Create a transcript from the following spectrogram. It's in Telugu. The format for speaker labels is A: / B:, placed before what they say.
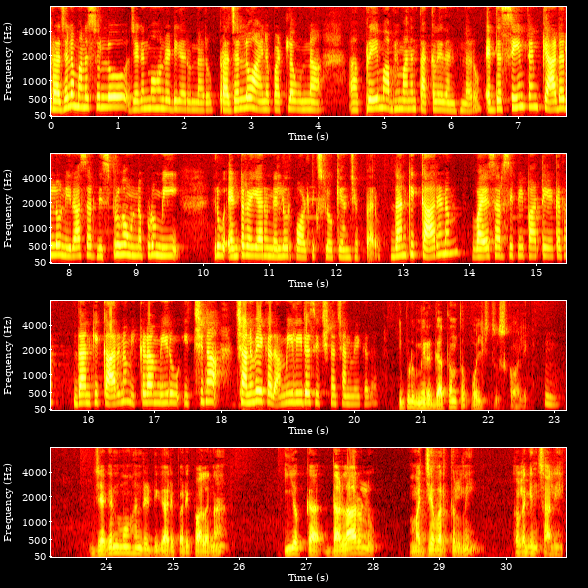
A: ప్రజల మనసుల్లో జగన్మోహన్ రెడ్డి గారు ఉన్నారు. ప్రజల్లో ఆయన పట్ల ఉన్న ప్రేమ అభిమానం తక్కలేదంటున్నారు. ఎట్ ద సేమ్ టైం క్యాడర్లో నిరాశ నిస్పృహ ఉన్నప్పుడు మీరు ఎంటర్ అయ్యారు నెల్లూరు పాలిటిక్స్లోకి అని చెప్పారు. దానికి కారణం వైఎస్ఆర్సీపీ పార్టీయే కదా. దానికి కారణం ఇక్కడ మీరు ఇచ్చిన చనువే కదా. మీ లీడర్స్ ఇచ్చిన చనువే కదా.
B: ఇప్పుడు మీరు గతంతో పోల్చి చూసుకోవాలి.
A: ఉమ్,
B: జగన్మోహన్ రెడ్డి గారి పరిపాలన ఈ యొక్క దళారులు మధ్యవర్తుల్ని తొలగించాలి.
